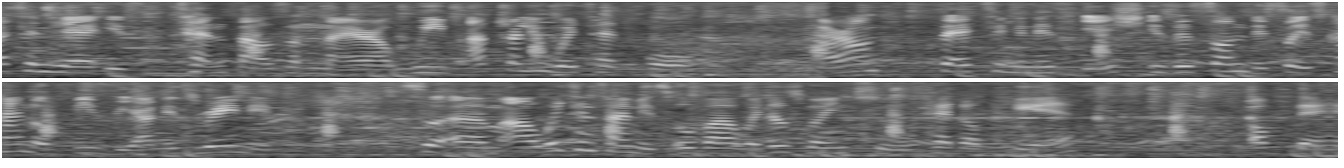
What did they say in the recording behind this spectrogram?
Person here is 10,000 naira. We've actually waited for around 30 minutes ish. It's a Sunday, so it's kind of busy and it's raining. So um, our waiting time is over. We're just going to head up here, up there,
